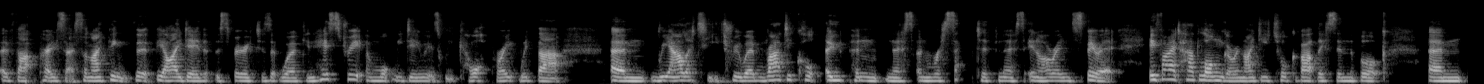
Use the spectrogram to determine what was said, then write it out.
of that process. And I think that the idea that the spirit is at work in history and what we do is we cooperate with that um, reality through a radical openness and receptiveness in our own spirit. If I'd had longer, and I do talk about this in the book, um,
